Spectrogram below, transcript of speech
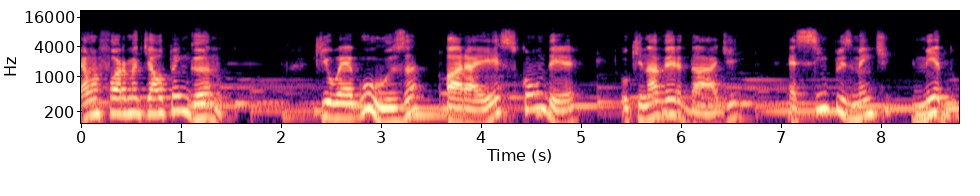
é uma forma de autoengano que o ego usa para esconder o que na verdade é simplesmente medo.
